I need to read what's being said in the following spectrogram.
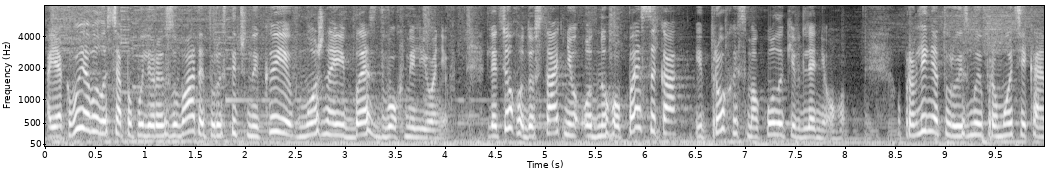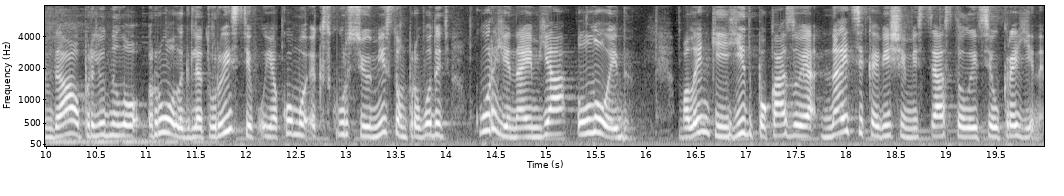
А як виявилося, популяризувати туристичний Київ можна і без двох мільйонів. Для цього достатньо одного песика і трохи смаколиків для нього. Управління туризму і промоції КМДА оприлюднило ролик для туристів, у якому екскурсію містом проводить коргі на ім'я Ллойд. Маленький гід показує найцікавіші місця столиці України.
